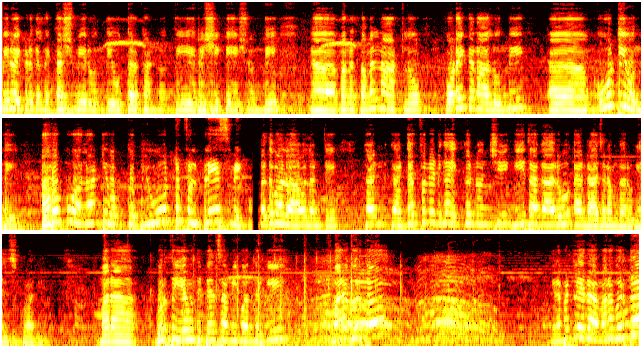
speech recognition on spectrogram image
మీరు ఇక్కడికి వెళ్తే కాశ్మీర్ ఉంది ఉత్తరాఖండ్ ఉంది రిషికేష్ ఉంది మన తమిళనాడులో కొడైకెనాల్ ఉంది ఊటీ ఉంది. అరకు అలాంటి ఒక బ్యూటిఫుల్ ప్లేస్ మీకు. పెద్దవాళ్ళు రావాలంటే డెఫినెట్గా ఇక్కడ నుంచి గీతా గారు అండ్ రాజారాం గారు గెలుచుకోవాలి. మన గుర్తు ఏముంది తెలుసా మీకు అందరికి? మన గుర్తు? వినపట్లేదా? మన గుర్తు?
